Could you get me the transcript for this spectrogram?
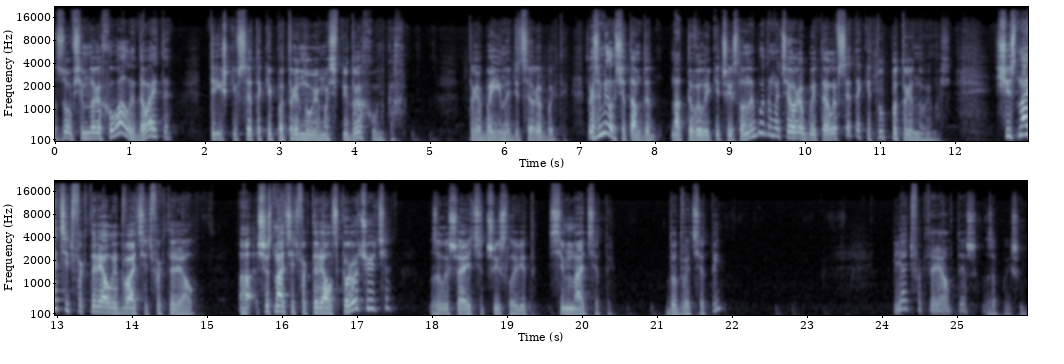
зовсім не рахували. Давайте трішки все-таки потренуємось в підрахунках. Треба іноді це робити. Зрозуміло, що там, де надто великі числа, не будемо цього робити, але все-таки тут потренуємось. 16 факторіал і 20 факторіал. 16 факторіал скорочується, залишаються числа від 17 до 20. 5 факторіал теж запишемо.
